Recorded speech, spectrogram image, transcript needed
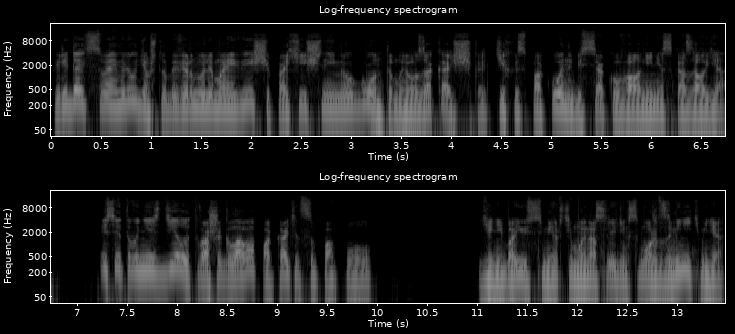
«Передайте своим людям, чтобы вернули мои вещи, похищенные ими у Гонта, моего заказчика», тихо и спокойно, без всякого волнения сказал я. «Если этого не сделают, ваша голова покатится по полу». «Я не боюсь смерти, мой наследник сможет заменить меня».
